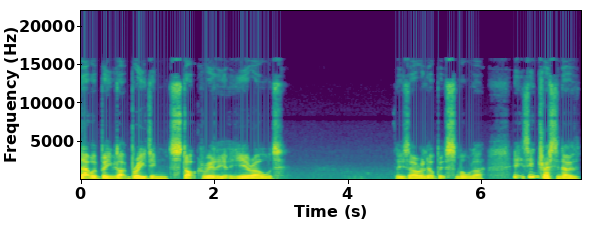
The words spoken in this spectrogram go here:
that would be like breeding stock, really, a year old. These are a little bit smaller. It's interesting though.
